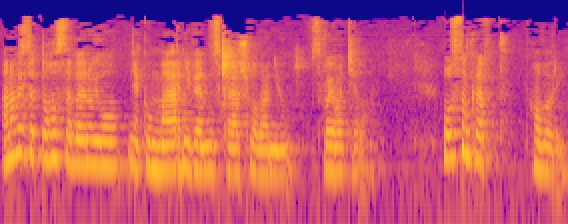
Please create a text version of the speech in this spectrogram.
a namiesto toho sa venujú nejakú márnivému skrášľovaniu svojho tela. Wollstonecraft hovorí,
